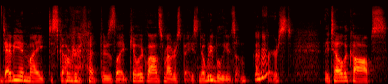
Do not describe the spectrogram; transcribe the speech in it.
Debbie and Mike discover that there's like killer clowns from outer space. Nobody believes them at mm-hmm. first. They tell the cops.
